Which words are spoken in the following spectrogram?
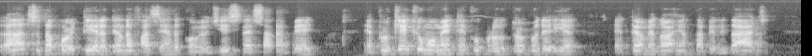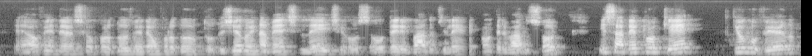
antes da porteira, dentro da fazenda, como eu disse, né, saber é, por que, que o momento em que o produtor poderia é, ter a menor rentabilidade, é, ao vender o seu produto, vender um produto genuinamente leite ou, ou derivado de leite, não derivado de soro, e saber por que, que o governo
